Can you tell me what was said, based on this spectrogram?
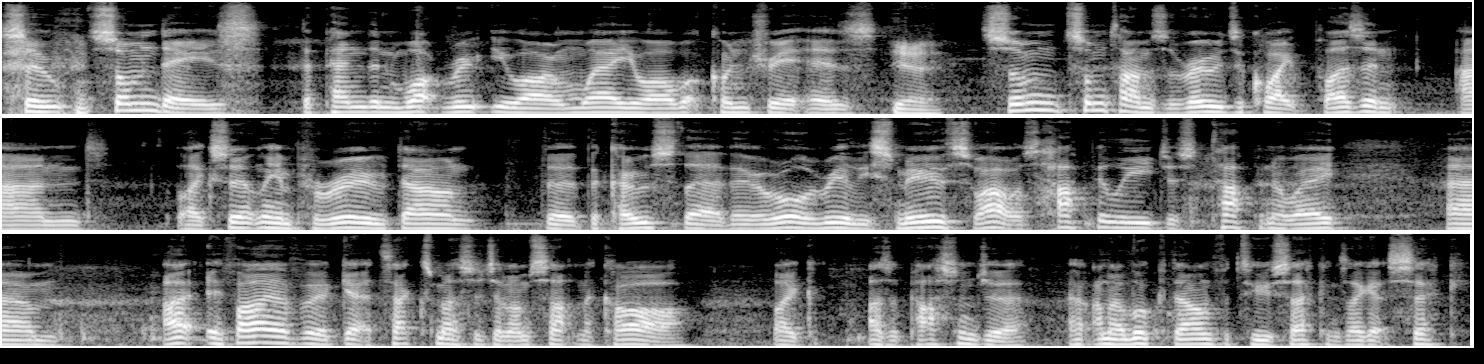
so some days, depending what route you are and where you are, what country it is. Yeah. Some sometimes the roads are quite pleasant, and like certainly in Peru down the the coast there, they were all really smooth. So I was happily just tapping away. Um, I, if I ever get a text message and I'm sat in a car, like as a passenger, and I look down for two seconds, I get sick.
